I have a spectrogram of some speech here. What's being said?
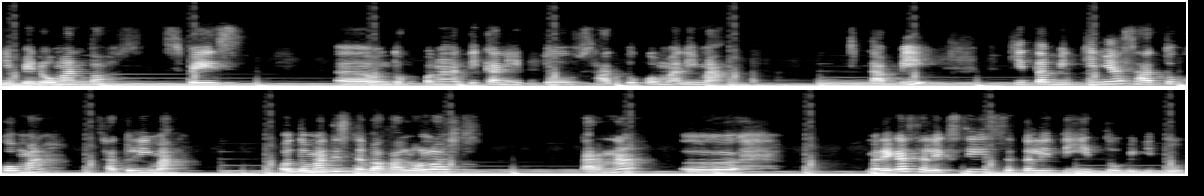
di pedoman toh space uh, untuk pengatikan itu 1,5. Tapi kita bikinnya 1,15. Otomatis tidak bakal lolos karena uh, mereka seleksi seteliti itu begitu.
